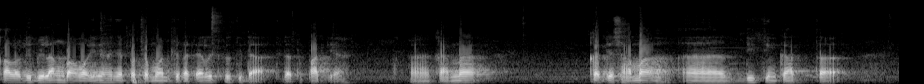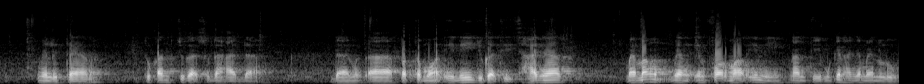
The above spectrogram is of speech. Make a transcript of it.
kalau dibilang bahwa ini hanya pertemuan tingkat elit itu tidak tidak tepat ya uh, karena kerjasama uh, di tingkat uh, militer itu kan juga sudah ada. Dan uh, pertemuan ini juga hanya memang yang informal ini nanti mungkin hanya Menlu.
